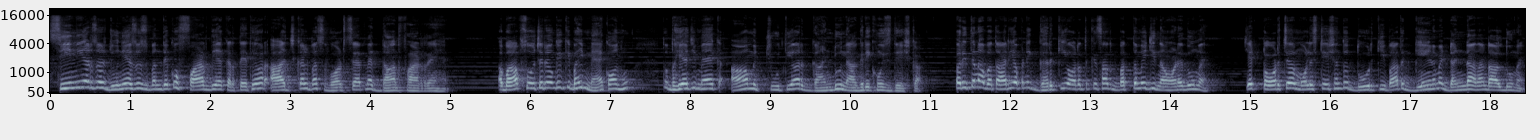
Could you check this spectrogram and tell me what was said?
सीनियर्स और जूनियर्स उस बंदे को फाड़ दिया करते थे और आजकल बस व्हाट्सएप में दांत फाड़ रहे हैं। अब आप सोच रहे होंगे कि भाई मैं कौन हूँ? तो भैया जी, मैं एक आम चूतिया और गांडू नागरिक हूँ इस देश का। पर इतना बता रही अपने घर की औरत के साथ बदतमीजी ना होने दूँ मैं। ये टॉर्चर मोलिस्टेशन तो दूर की बात गेंद में डंडा ना डाल दूँ मैं।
